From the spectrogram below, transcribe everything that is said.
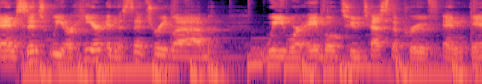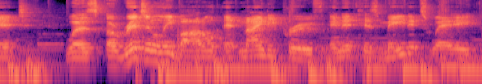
And since we are here in the Sensory Lab, we were able to test the proof, and it was originally bottled at 90 proof, and it has made its way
